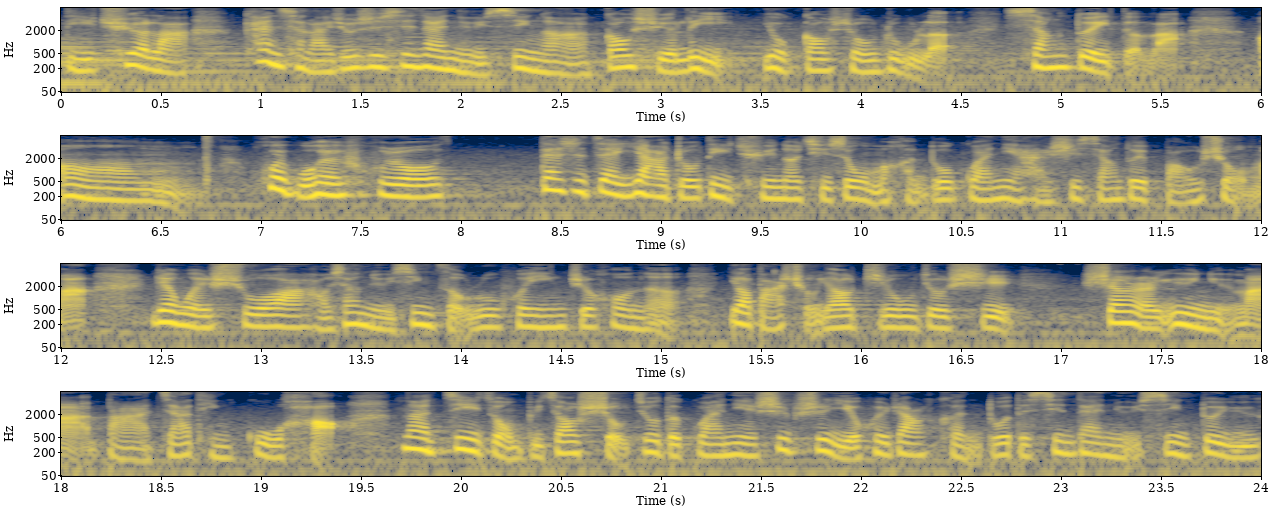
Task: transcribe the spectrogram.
的确啦，看起来就是现在女性啊，高学历又高收入了，相对的啦，嗯，会不会说？但是在亚洲地区呢，其实我们很多观念还是相对保守嘛，认为说啊，好像女性走入婚姻之后呢，要把首要之务就是生儿育女嘛，把家庭顾好。那这种比较守旧的观念，是不是也会让很多的现代女性对于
